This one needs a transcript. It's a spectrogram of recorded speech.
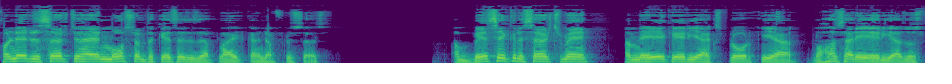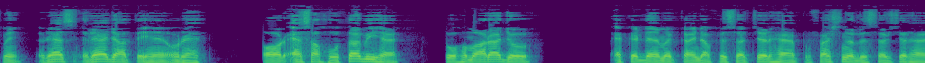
فنڈیڈ ریسرچ جو ہے in most of the cases is applied kind of research ہم بیسک ریسرچ میں ہم نے ایک ایریا ایکسپلور کیا، بہت سارے ایریاز اس میں رہ رہ جاتے ہیں اور رہ، اور ایسا ہوتا بھی ہے۔ تو ہمارا جو ایکڈیمک کائنڈ آف ریسرچر ہے پروفیشنل ریسرچر ہے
